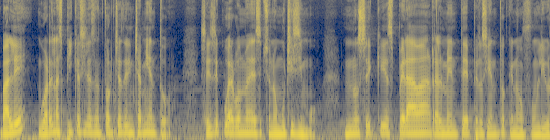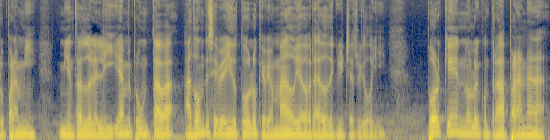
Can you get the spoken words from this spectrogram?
¿Vale? Guarden las picas y las antorchas de linchamiento. Seis de Cuervos me decepcionó muchísimo. No sé qué esperaba realmente, pero siento que no fue un libro para mí. Mientras lo leía me preguntaba a dónde se había ido todo lo que había amado y adorado de Gritch's Trilogy. Porque no lo encontraba para nada.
